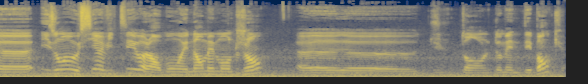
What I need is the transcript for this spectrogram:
Euh, ils ont aussi invité, alors bon, énormément de gens euh, dans le domaine des banques.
